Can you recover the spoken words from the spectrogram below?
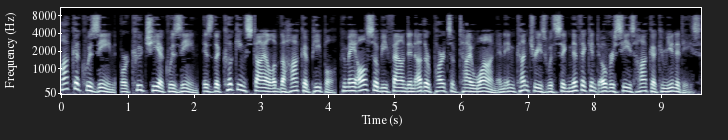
Hakka cuisine, or Kuchia cuisine, is the cooking style of the Hakka people, who may also be found in other parts of Taiwan and in countries with significant overseas Hakka communities.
